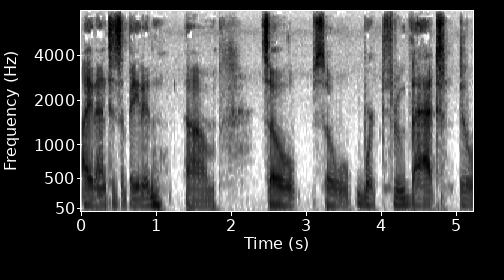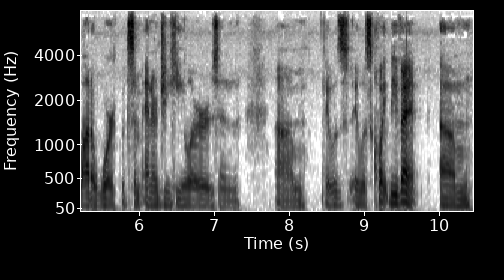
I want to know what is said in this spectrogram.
I had anticipated. Um, so so worked through that. Did a lot of work with some energy healers, and um, it was it was quite the event. Um,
